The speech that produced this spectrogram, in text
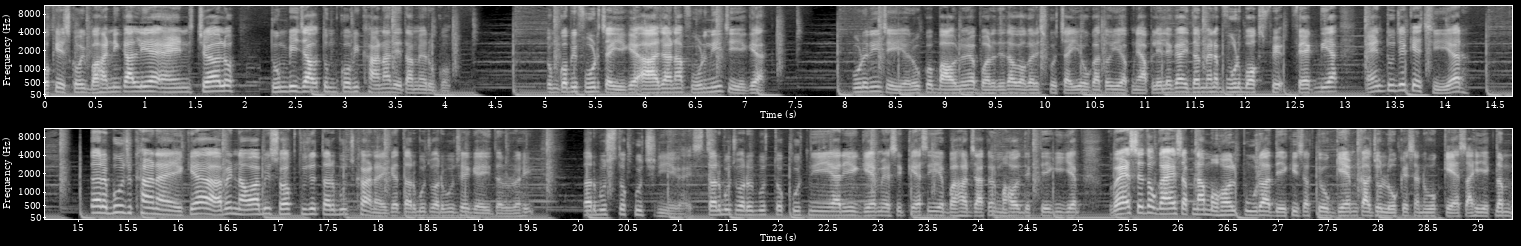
ओके इसको भी बाहर निकाल लिया एंड चलो। तुम भी जाओ, तुमको भी खाना देता मैं, रुको। तुमको भी फ़ूड चाहिए क्या? आ जाना फ़ूड नहीं चाहिए क्या? फ़ूड नहीं चाहिए, रुको, बाउल में भर देता हूँ, अगर इसको चाहिए होगा तो ये अपने आप ले लेगा। इधर मैंने फ़ूड बॉक्स फेंक दिया। एंड तुझे क्या चाहिए यार? तरबूज खाना है क्या? अबे नवाबी शौक, तुझे तरबूज खाना है क्या? तरबूज वरबूज है क्या इधर रही तरबूज तो कुछ नहीं है गाइस तरबूज वरबूज तो कुछ नहीं है यार. ये गेम ऐसे कैसे ये बाहर जाकर माहौल देखते हैं कि गेम वैसे तो गाइस अपना माहौल पूरा देख ही सकते हो. गेम का जो लोकेशन वो कैसा ही एकदम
